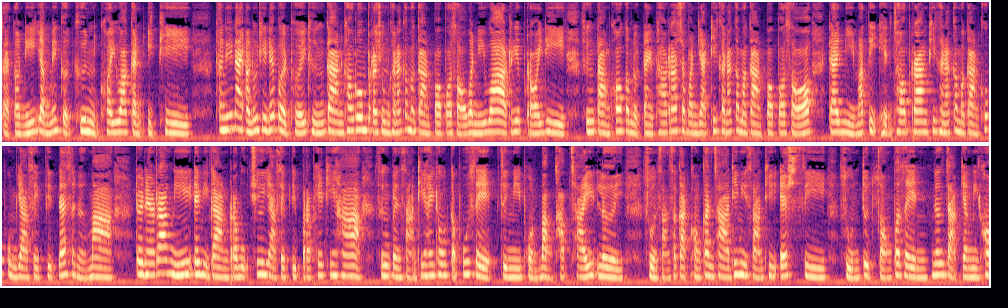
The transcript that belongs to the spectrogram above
แต่ตอนนี้ยังไม่เกิดขึ้นค่อยว่ากันอีกที ทั้งนี้นายอนุทินได้เปิดเผยถึงการเข้าร่วมประชุมคณะกรรมการปปส วันนี้ว่าเรียบร้อยดี ซึ่งตามข้อกำหนดในพระราชบัญญัติที่คณะกรรมการปปส ได้มีมติเห็นชอบร่างที่คณะกรรมการควบคุมยาเสพติดได้เสนอมา โดยในร่างนี้ได้มีการระบุชื่อยาเสพติดประเภทที่ 5 ซึ่งเป็นสารที่ให้โทษกับผู้เสพ จึงมีผลบังคับใช้เลย ส่วนสารสกัดของกัญชาที่มีสาร THC 0.2%เนื่องจากยังมีข้อ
